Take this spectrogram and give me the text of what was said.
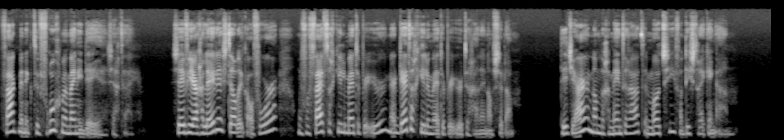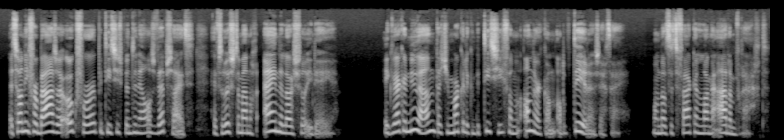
Vaak ben ik te vroeg met mijn ideeën, zegt hij. Zeven jaar geleden stelde ik al voor om van 50 km per uur naar 30 km per uur te gaan in Amsterdam. Dit jaar nam de gemeenteraad een motie van die strekking aan. Het zal niet verbazen, ook voor petities.nl als website heeft Rustema nog eindeloos veel ideeën. Ik werk er nu aan dat je makkelijk een petitie van een ander kan adopteren, zegt hij, omdat het vaak een lange adem vraagt.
